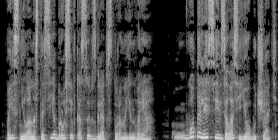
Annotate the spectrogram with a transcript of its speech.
— пояснила Анастасия, бросив косой взгляд в сторону января. «Вот Олеся и взялась ее обучать».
